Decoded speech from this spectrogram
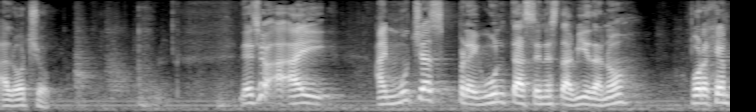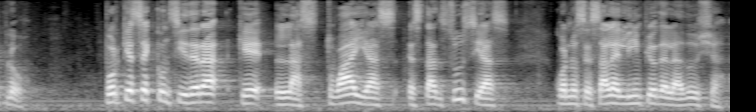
al 8. De hecho, hay, hay muchas preguntas en esta vida, ¿no? Por ejemplo, ¿por qué se considera que las toallas están sucias cuando se sale limpio de la ducha?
